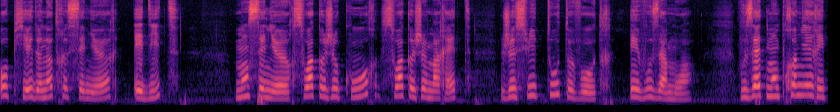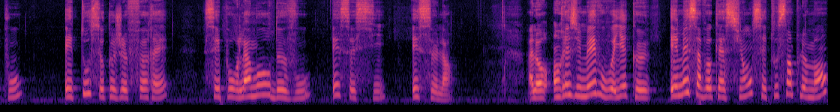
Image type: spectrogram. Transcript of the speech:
au pied de notre Seigneur, et dites, mon Seigneur, soit que je cours, soit que je m'arrête, je suis toute vôtre et vous à moi. Vous êtes mon premier époux et tout ce que je ferai, c'est pour l'amour de vous et ceci et cela. Alors, en résumé, vous voyez que aimer sa vocation, c'est tout simplement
